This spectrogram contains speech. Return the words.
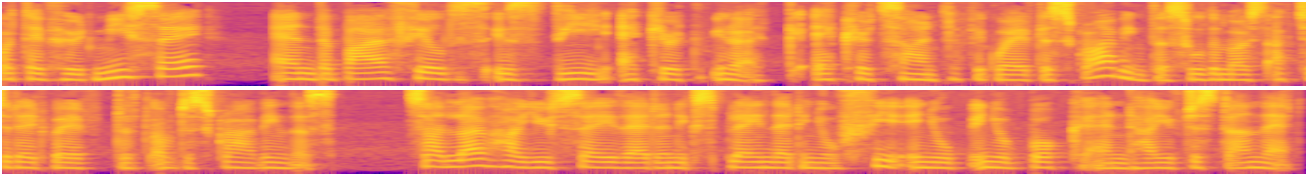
what they've heard me say. And the biofield is, is the accurate, you know, accurate scientific way of describing this or the most up to date way of, of describing this. So I love how you say that and explain that in your in your in your book and how you've just done that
